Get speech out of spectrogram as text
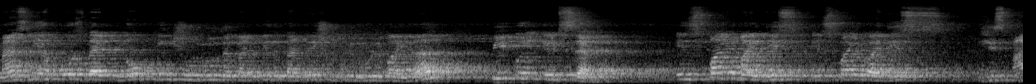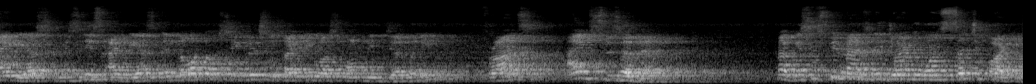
Mazzini opposed that no king should rule the country. The country should be ruled by the people itself. Inspired by this, inspired by this, his ideas, business ideas, a lot of secret society was formed in Germany, France, and Switzerland. Now, Giuseppe Mazzini joined one such party.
